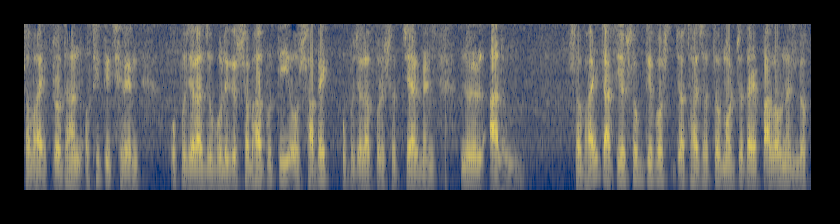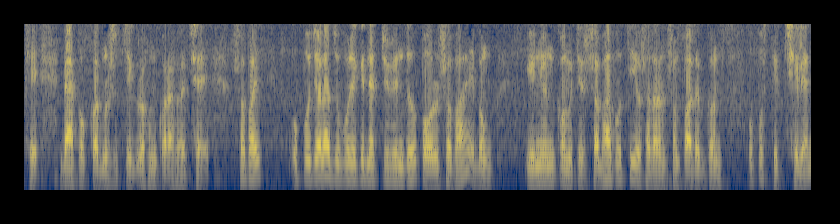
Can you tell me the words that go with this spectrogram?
সভায় প্রধান অতিথি ছিলেন উপজেলা যুবলীগের সভাপতি ও সাবেক উপজেলা পরিষদ চেয়ারম্যান নুরুল আলম। সভায় জাতীয় শোক দিবস যথাযথ মর্যাদায় পালনের লক্ষ্যে ব্যাপক কর্মসূচি গ্রহণ করা হয়েছে। সভায় উপজেলা যুবলীগের নেতৃবৃন্দ, পৌরসভা এবং ইউনিয়ন কমিটির সভাপতি ও সাধারণ সম্পাদকগণ উপস্থিত ছিলেন।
